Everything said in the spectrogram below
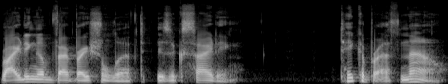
riding a vibrational lift is exciting. Take a breath now.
